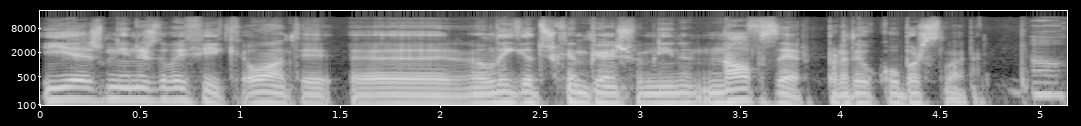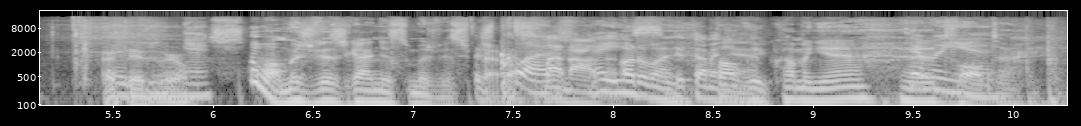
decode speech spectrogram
E as meninas do Benfica, ontem, eh, na Liga dos Campeões Feminina, 9-0, perdeu com o Barcelona. Oh, Até doeu. Não, bom, umas vezes ganha-se, umas vezes perde. Claro, é. Ora bem, Até amanhã. Paulo Rico, amanhã, Até eh, de amanhã. volta.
